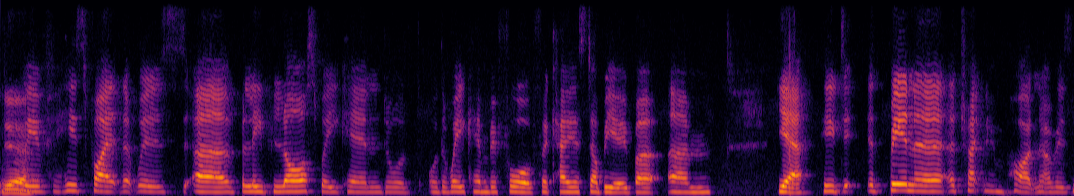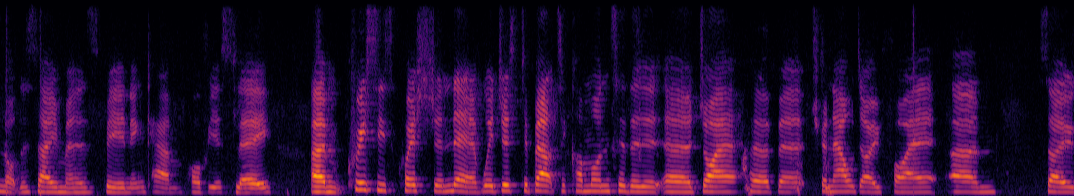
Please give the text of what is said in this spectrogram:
Yeah. with his fight that was, uh, I believe, last weekend or or the weekend before for KSW. But um, yeah, he being a, a training partner is not the same as being in camp, obviously. Um, Chris's question there, we're just about to come on to the uh, Jai Herbert Trinaldo fight. Um, so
